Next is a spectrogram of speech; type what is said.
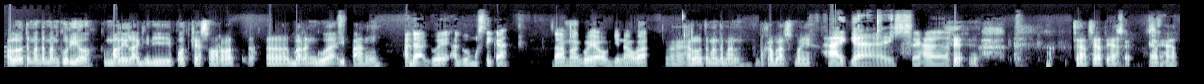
Halo teman-teman Kurio, kembali lagi di podcast Sorot Eh, bareng gua Ipang. Ada gue Agung Mustika. sama gue Oginawa. Nah, halo teman-teman, apa kabar semuanya? Hai guys, sehat. Sehat-sehat ya. Sehat.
